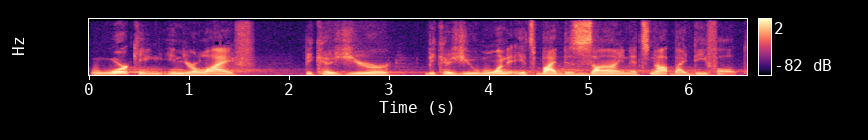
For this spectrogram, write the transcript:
working in your life because you're because you want it. It's by design, it's not by default.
